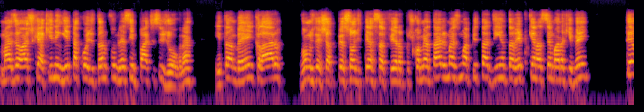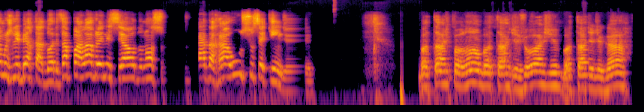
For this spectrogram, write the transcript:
mas eu acho que aqui ninguém está cogitando que o Fluminense empate esse jogo, né? E também, claro, vamos deixar o pessoal de terça-feira para os comentários, mas uma pitadinha também, porque na semana que vem temos Libertadores. A palavra inicial do nosso cada Raul Susequinde. Boa tarde, Paulão. Boa tarde, Jorge. Boa tarde, Edgar.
